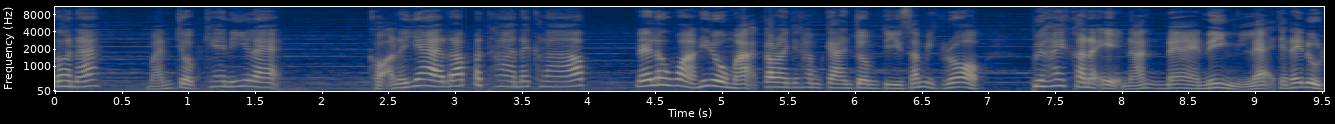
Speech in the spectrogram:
ก็นะ มันจบแค่นี้แหละ ขออนุญาตรับประทานนะครับ ในระหว่างที่โดมะกำลังจะทำการโจมตีซ้ำอีกรอบ เพื่อให้คานาเอะนั้นแน่นิ่ง และจะได้ดูด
